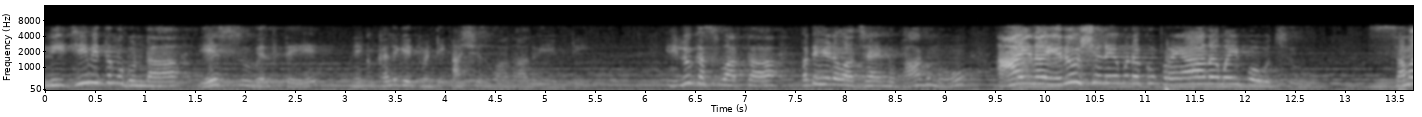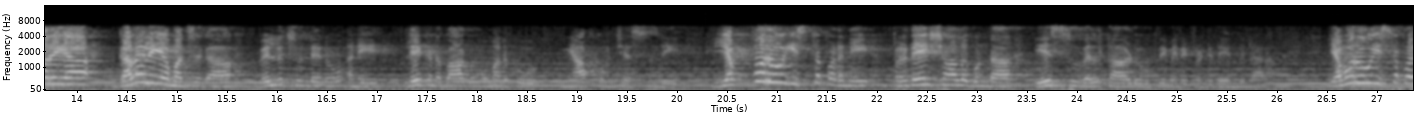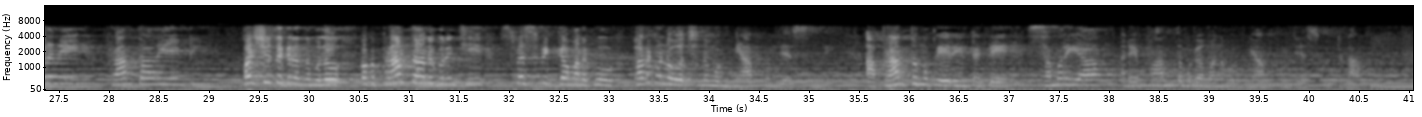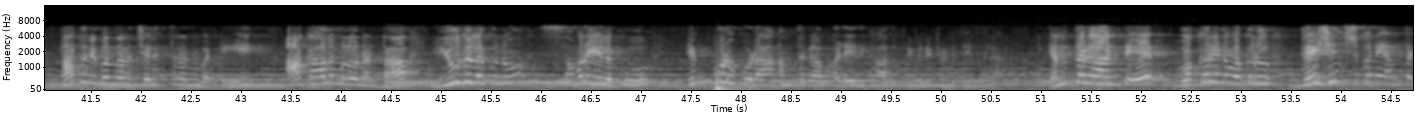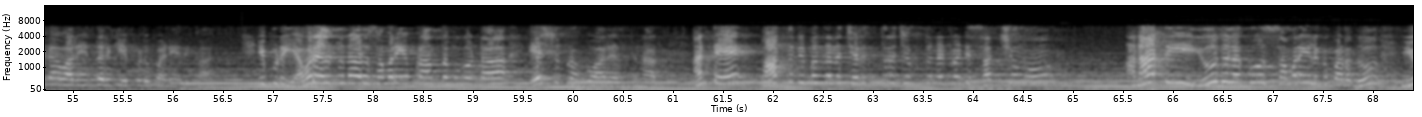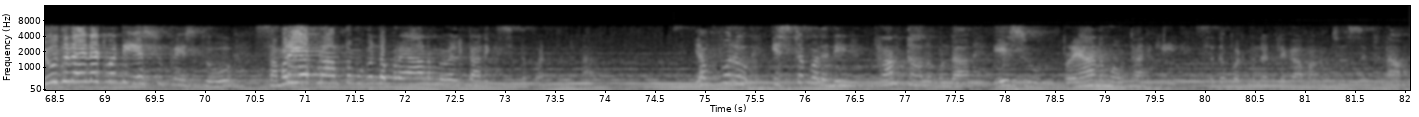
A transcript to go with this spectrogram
నీ జీవితము గుండా యేసు వెళ్తే నీకు కలిగేటువంటి ఆశీర్వాదాలు ఏమిటి? ఈ లూకస్ పదిహేడవ అధ్యాయము భాగము ఆయన ఎరుషలేమునకు ప్రయాణమైపోవచ్చు. సమరయ గలలియ మధ్యగా వెళ్ళుచుండెను అని లేఖన భాగము మనకు జ్ఞాపకం చేస్తుంది. ఎవ్వరూ ఇష్టపడని ప్రదేశాల గుండా యేసు వెళ్తాడు ప్రియమైనటువంటి దేవుని ద్వారా ఎవరు ఇష్టపడని ప్రాంతాలు ఏంటి? పరిశుద్ధ గ్రంథములో ఒక ప్రాంతాన్ని గురించి స్పెసిఫిక్గా మనకు పదకొండవ వచనము జ్ఞాపకం చేస్తుంది. ఆ ప్రాంతము పేరు ఏంటంటే అనే ప్రాంతముగా మనము జ్ఞాపకం చేసుకుంటున్నాం. పాత నిబంధన చరిత్రను బట్టి ఆ కాలంలోనంట యూదులకును సమరయులకు ఎప్పుడు కూడా అంతగా పడేది కాదు ప్రిమిని ఎంతగా అంటే ఒకరిని ఒకరు ద్వేషించుకునే అంతగా వారి ఇద్దరికి ఎప్పుడు పడేది కాదు. ఇప్పుడు ఎవరు వెళ్తున్నారు సమరయ ప్రాంతము గుండా? యేసు ప్రభు వారు వెళ్తున్నారు. అంటే పాత నిబంధన చరిత్ర చెబుతున్నటువంటి సత్యము అనాటి యూదులకు సమరయులకు పడదు. యూదుడైనటువంటి యేసుక్రీస్తు సమరయ ప్రాంతము గుండా ప్రయాణం వెళ్ళటానికి సిద్ధపడుతున్నారు. ఎవ్వరు ఇష్టపడని ప్రాంతాల గుండా యేసు ప్రయాణం అవటానికి సిద్ధపడుతున్నట్లుగా మనం చూస్తుంటున్నాం.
